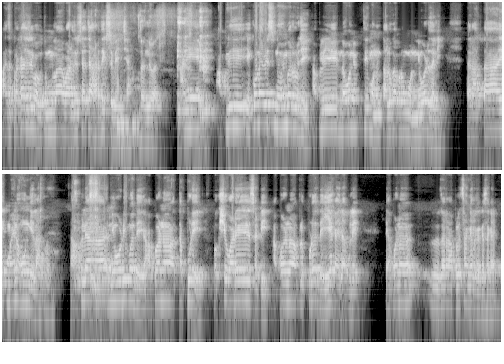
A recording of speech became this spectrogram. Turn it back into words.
आज प्रकाशजी भाऊ तुम्हाला वाढदिवसाच्या हार्दिक शुभेच्छा. धन्यवाद. आणि आपली एकोणावीस नोव्हेंबर रोजी आपली नवनियुक्ती म्हणून तालुका प्रमुख म्हणून निवड झाली. तर आता एक महिना होऊन गेला. तर आपल्या निवडीमध्ये आपण आता पुढे पक्षवाढीसाठी आपण आपलं पुढे ध्येय काय आपले? ते आपण जरा आपलं सांगाल का कसं काय?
